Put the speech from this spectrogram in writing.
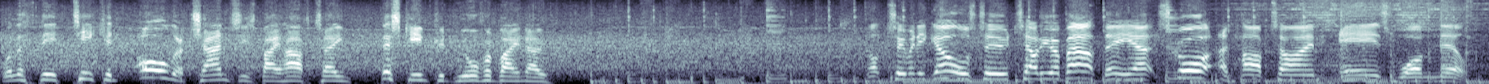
Well, if they'd taken all their chances by half-time, this game could be over by now. Not too many goals to tell you about. The uh, score at half-time is 1-0.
